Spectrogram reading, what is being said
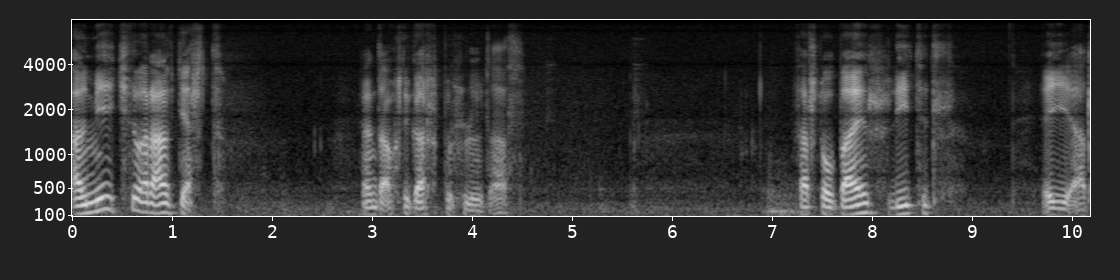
að mikið var aðgert en það átti garpur hlut að. Þar stóð bær lítill, eigi all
